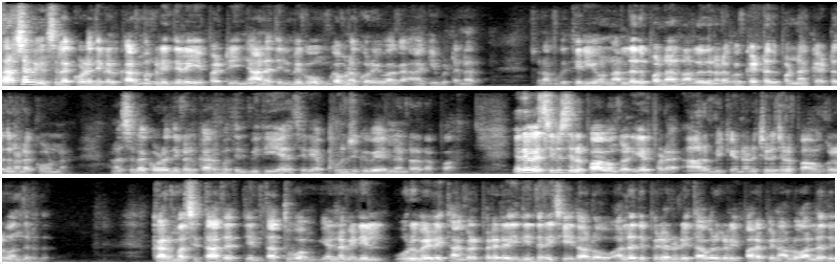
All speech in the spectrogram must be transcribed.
தற்சமயம் சில குழந்தைகள் கர்மங்களின் நிலையை பற்றி ஞானத்தில் மிகவும் கவனக்குறைவாக ஆகிவிட்டனர் ஸோ நமக்கு தெரியும் நல்லது பண்ணால் நல்லது நடக்கும் கெட்டது பண்ணால் கெட்டது நடக்கும்னு. ஆனால் சில குழந்தைகள் கர்மத்தின் விதியை சரியாக புரிஞ்சுக்கவே இல்லைன்றார் அப்பா எனவே சிறு சிறு பாவங்கள் ஏற்பட ஆரம்பிக்கின்றன. சிறு சிறு பாவங்கள் வந்துடுது. கர்ம சித்தாந்தத்தின் தத்துவம் என்னவெனில் ஒருவேளை தாங்கள் பிறரை நிந்தனை செய்தாலோ அல்லது பிறருடைய தவறுகளை பரப்பினாலோ அல்லது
